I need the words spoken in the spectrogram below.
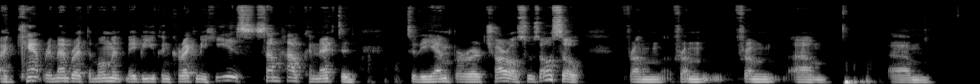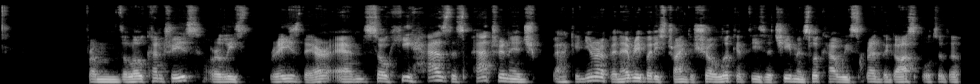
I can't remember at the moment. Maybe you can correct me. He is somehow connected to the Emperor Charles, who's also from from from um, um, from the Low Countries, or at least raised there. And so he has this patronage back in Europe, and everybody's trying to show, look at these achievements, look how we spread the gospel to the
